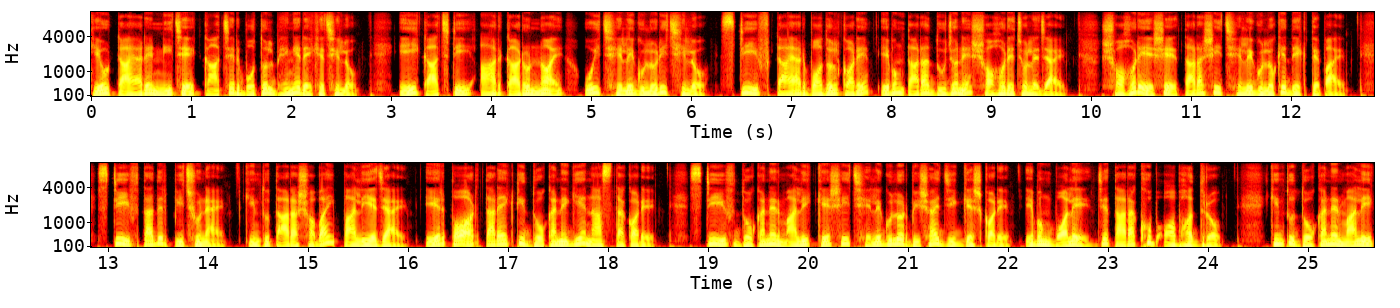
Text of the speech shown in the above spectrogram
কেউ টায়ারের নিচে কাঁচের বোতল ভেঙে রেখেছিল। এই কাজটি আর কারণ নয়, ওই ছেলেগুলোরই ছিল। স্টিভ টায়ার বদল করে এবং তারা দুজনে শহরে চলে যায়। শহরে এসে তারা সেই ছেলেগুলোকে দেখতে পায়। স্টিভ তাদের পিছু নেয়। কিন্তু তারা সবাই পালিয়ে যায়। এরপর তারা একটি দোকানে গিয়ে নাস্তা করে। স্টিভ দোকানের মালিককে সেই ছেলেগুলোর বিষয় জিজ্ঞেস করে এবং বলে যে তারা খুব অভদ্র। কিন্তু দোকানের মালিক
